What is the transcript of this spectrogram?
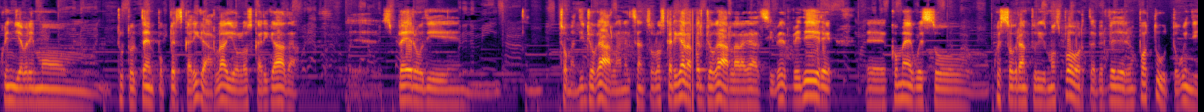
quindi avremo tutto il tempo per scaricarla io l'ho scaricata eh, spero di insomma di giocarla nel senso l'ho scaricata per giocarla ragazzi per vedere eh, com'è questo questo Gran Turismo Sport per vedere un po' tutto. Quindi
